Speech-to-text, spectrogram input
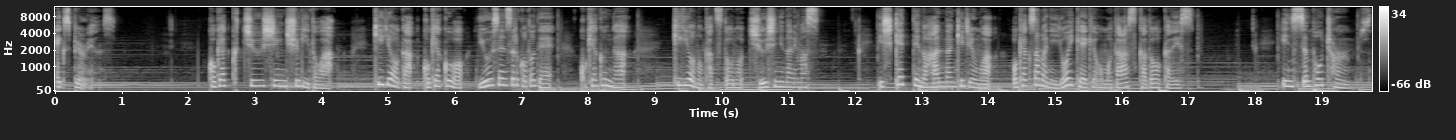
experience. 顧客中心主義とは、企業が顧客を優先することで、顧客が企業の活動の中心になります。意思決定の判断基準は、お客様に良い経験をもたらすかどうかです。In simple terms,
